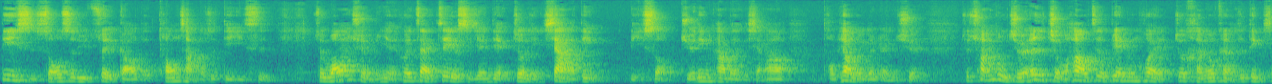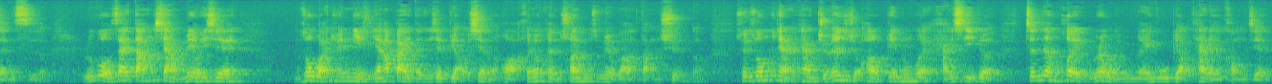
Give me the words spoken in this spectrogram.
历史收视率最高的通常都是第一次，所以往往选民也会在这个时间点就已经下定。离手决定他们想要投票的一个人选，就川普九月二十九号这个辩论会就很有可能是定生死了。如果在当下没有一些我们说完全碾压拜登一些表现的话，很有可能川普是没有办法当选的。所以说目前来看，九月二十九号的辩论会还是一个真正会认为美股表态的一个空间。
